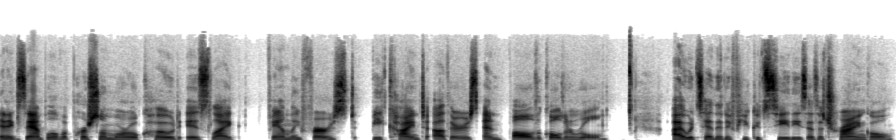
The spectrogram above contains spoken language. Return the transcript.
An example of a personal moral code is like family first, be kind to others, and follow the golden rule. I would say that if you could see these as a triangle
